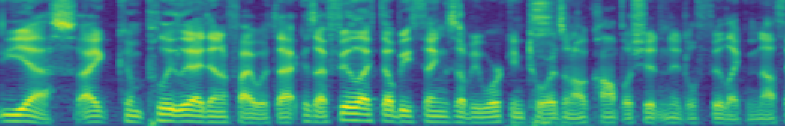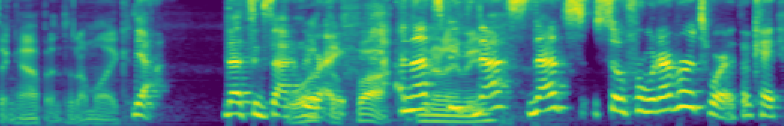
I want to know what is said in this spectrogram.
Yes, I completely identify with that because I feel like there'll be things I'll be working towards and I'll accomplish it and it'll feel like nothing happens and I'm like, yeah. That's exactly right. And that's you know I mean? that's that's so for whatever it's worth. Okay,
